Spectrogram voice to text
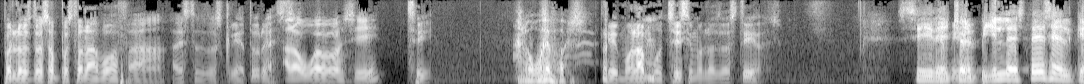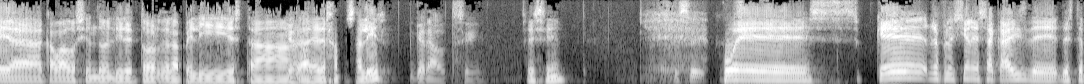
Pues los dos han puesto la voz a, a estas dos criaturas. A los huevos, sí. Sí, A los huevos. que molan muchísimo los dos tíos. Sí, de hecho Miguel- el Pil este es el que ha acabado siendo el director de la peli esta, Get la de Out. Déjame salir. Get Out, sí. Sí, sí. Ese- Pues ¿qué reflexiones sacáis de, de este,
